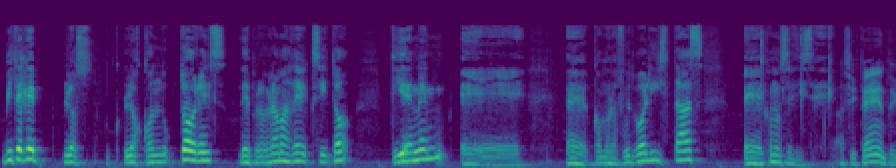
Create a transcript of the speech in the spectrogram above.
viste que los, los conductores de programas de éxito tienen, eh, eh, como los futbolistas, eh, ¿cómo se dice? Asistente.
